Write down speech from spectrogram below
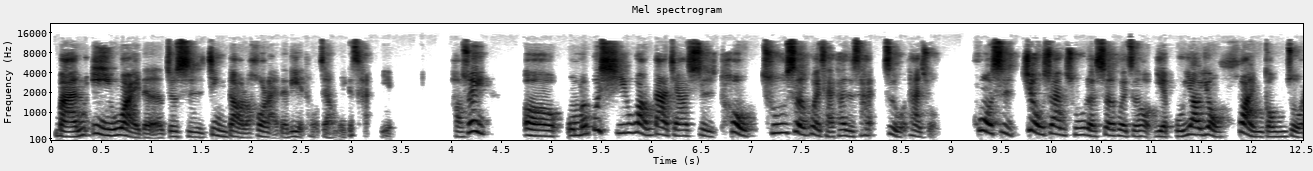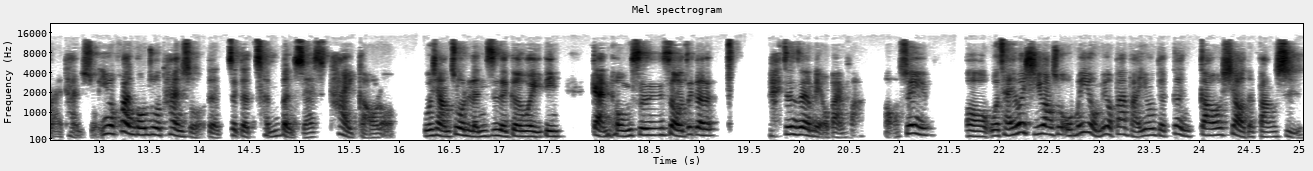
蛮意外的，就是进到了后来的猎头这样的一个产业。好，所以呃，我们不希望大家是透出社会才开始探自我探索，或是就算出了社会之后，也不要用换工作来探索，因为换工作探索的这个成本实在是太高了。我想做人资的各位一定 感同身受，这个哎，真正的没有办法。好，所以。呃，我才会希望说，我们有没有办法用一个更高效的方式，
